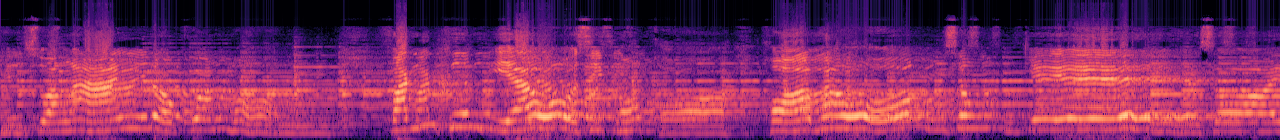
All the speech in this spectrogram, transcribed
ให้สวงหายดอกความหมอน ฝันขึ้นเดียวสิบหกขอ ขอพระองค์ทรงเจซอย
